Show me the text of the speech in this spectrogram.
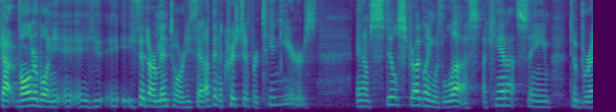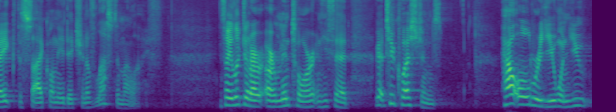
got vulnerable, and he, he, he, said to our mentor, he said, I've been a Christian for 10 years, and I'm still struggling with lust. I cannot seem to break the cycle and the addiction of lust in my life. And so he looked at our, our mentor, and he said, I've got two questions. How old were you when you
